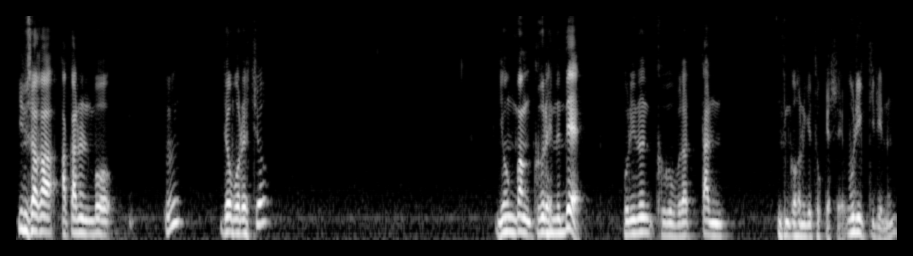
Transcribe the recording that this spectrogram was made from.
인사가 아까는 뭐, 응? 저 뭐랬죠? 영광 그걸 했는데 우리는 그거보다 딴 거 하는 게 좋겠어요. 우리끼리는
